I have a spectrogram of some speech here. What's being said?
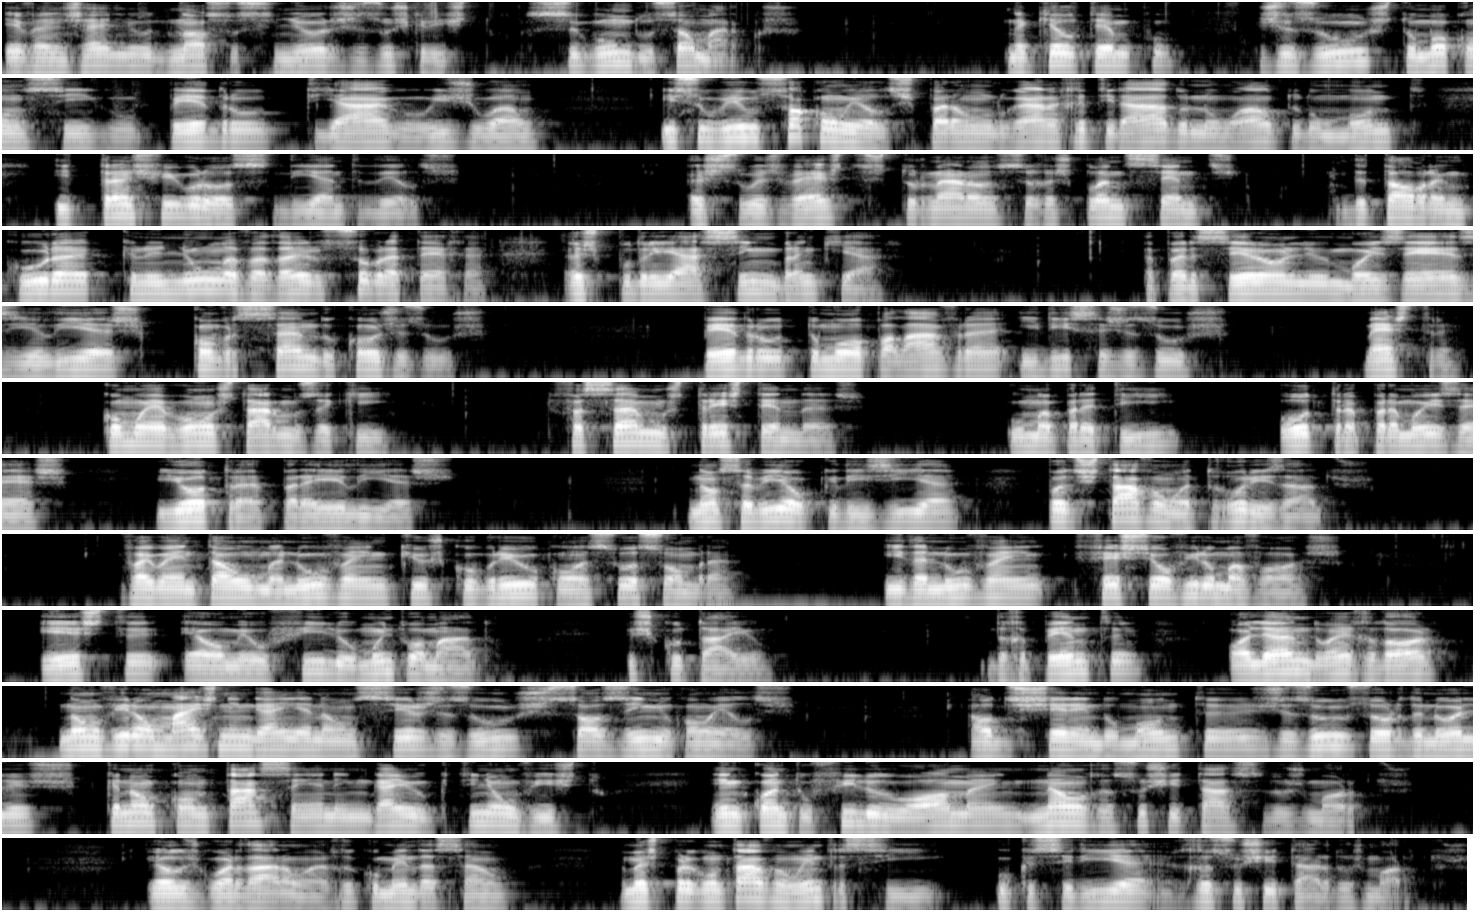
Evangelho de Nosso Senhor Jesus Cristo, segundo São Marcos. Naquele tempo, Jesus tomou consigo Pedro, Tiago e João e subiu só com eles para um lugar retirado no alto de um monte e transfigurou-se diante deles. As suas vestes tornaram-se resplandecentes, de tal brancura que nenhum lavadeiro sobre a terra as poderia assim branquear. Apareceram-lhe Moisés e Elias conversando com Jesus. Pedro tomou a palavra e disse a Jesus: Mestre, como é bom estarmos aqui. Façamos três tendas: uma para ti, outra para Moisés e outra para Elias. Não sabia o que dizia, pois estavam aterrorizados. Veio então uma nuvem que os cobriu com a sua sombra e da nuvem fez-se ouvir uma voz: Este é o meu filho muito amado, escutai-o. De repente, olhando em redor, não viram mais ninguém a não ser Jesus sozinho com eles. Ao descerem do monte, Jesus ordenou-lhes que não contassem a ninguém o que tinham visto, enquanto o Filho do Homem não ressuscitasse dos mortos. Eles guardaram a recomendação, mas perguntavam entre si o que seria ressuscitar dos mortos.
